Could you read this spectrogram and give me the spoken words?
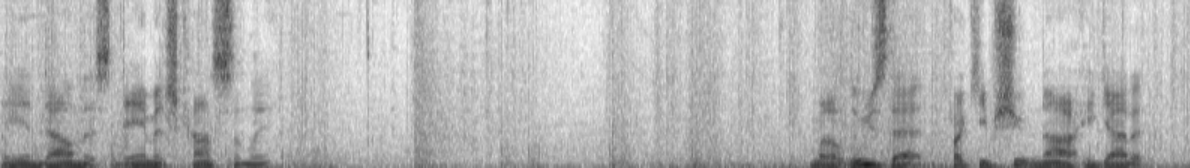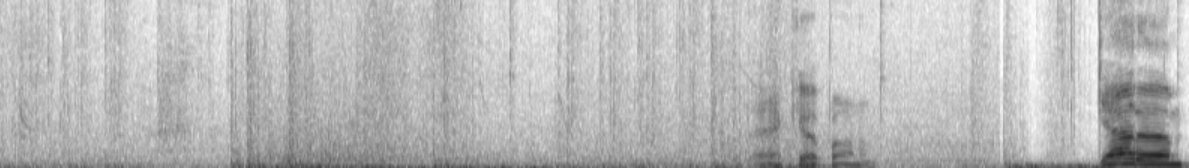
laying down this damage constantly. I'm gonna lose that if I keep shooting. Ah, he got it. Back up on him. Got him!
